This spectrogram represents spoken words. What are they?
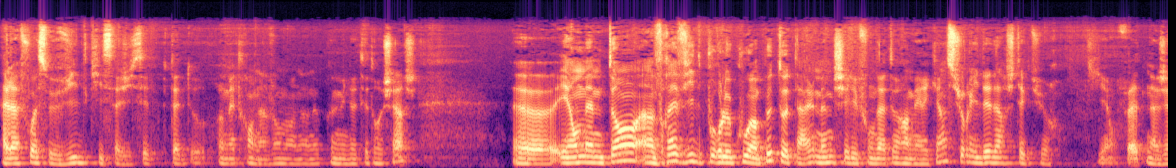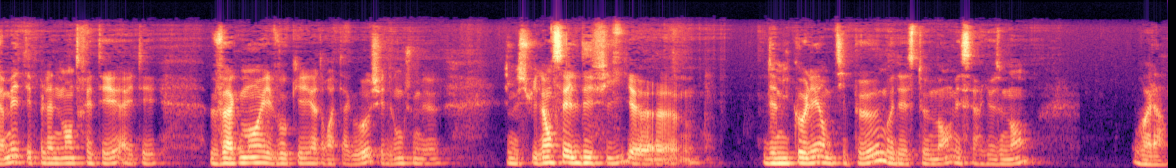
à la fois ce vide qu'il s'agissait peut-être de remettre en avant dans, dans notre communauté de recherche, euh, et en même temps un vrai vide pour le coup un peu total, même chez les fondateurs américains, sur l'idée d'architecture qui en fait n'a jamais été pleinement traité, a été vaguement évoqué à droite à gauche, et donc je me, je me suis lancé le défi euh, de m'y coller un petit peu, modestement, mais sérieusement. Voilà.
